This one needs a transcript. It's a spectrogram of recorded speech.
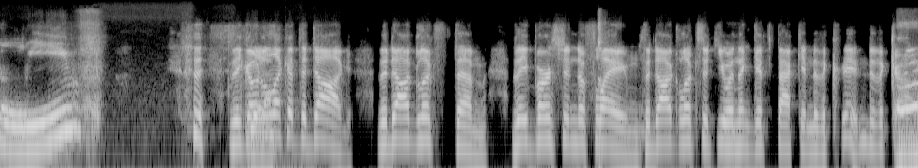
to leave. They go Yeah. to look at the dog. The dog looks at them. They burst into flames. The dog looks at you and then gets back into the into the car.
